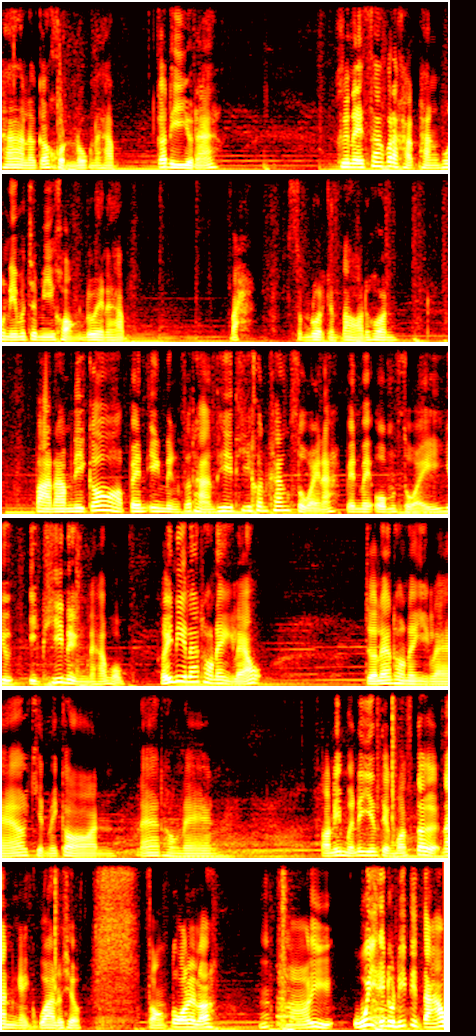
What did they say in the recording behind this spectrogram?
ค่าแล้วก็ขนนกนะครับ ก็ดีอยู่นะ คือในซากปรักหักพังพวกนี้มันจะมีของด้วยนะครับไปสำรวจกันต่อทุกคน ป่าดำนี้ก็เป็นอีกหนึ่งสถานที่ที่ค่อนข้างสวยนะ เป็นไบโอมสวยอยู่อีกที่หนึ่งนะครับผมเฮ้ยนี่แร่ทองแดงอีกแล้ว เจอแร่ทองแดงอีกแล้ว เขียนไว้ก่อนแร่ทองแดง ตอนนี้เหมือนได้ยินเสียงมอนสเตอร์ นั่นไงกูว่าแล้วเชียวสองตัวเลยเหรออืมาดิอุ้ยไอตัวนี้ติดดาว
